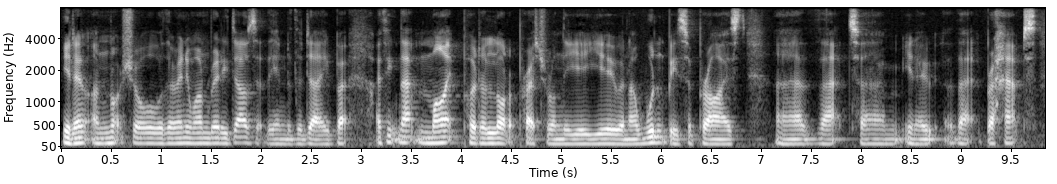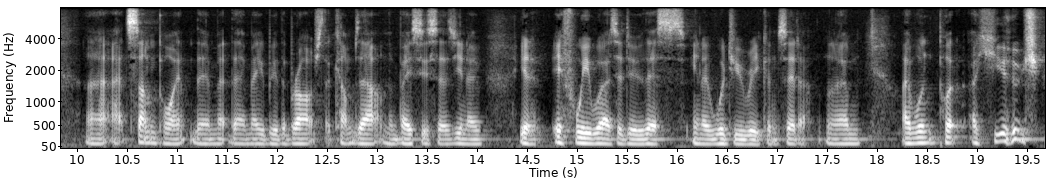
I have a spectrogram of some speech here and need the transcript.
You know, I'm not sure whether anyone really does at the end of the day. But I think that might put a lot of pressure on the EU, and I wouldn't be surprised uh, that um, you know that perhaps uh, at some point there may, there may be the branch that comes out and then basically says, you know, you know, if we were to do this, you know, would you reconsider? Um, I wouldn't put a huge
